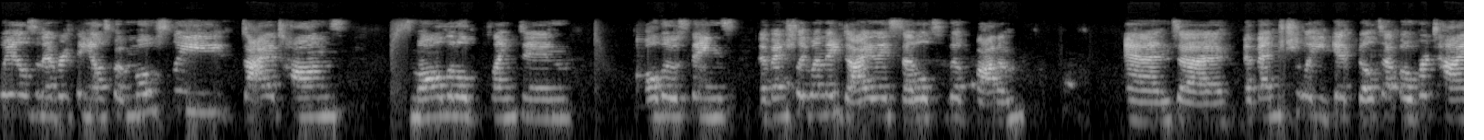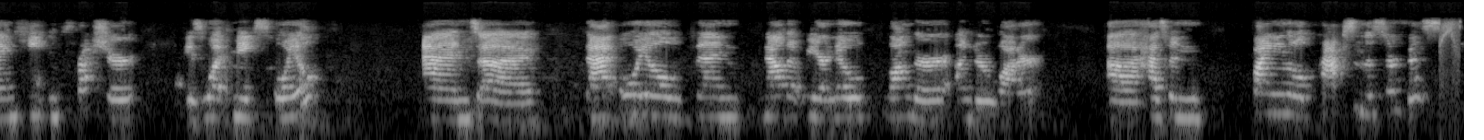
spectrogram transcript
whales and everything else, but mostly diatoms, small little plankton, all those things. Eventually, when they die, they settle to the bottom and uh, eventually get built up over time. Heat and pressure is what makes oil. And uh, that oil then, now that we are no longer underwater, uh, has been finding little cracks in the surface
